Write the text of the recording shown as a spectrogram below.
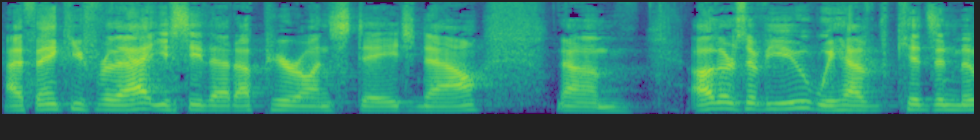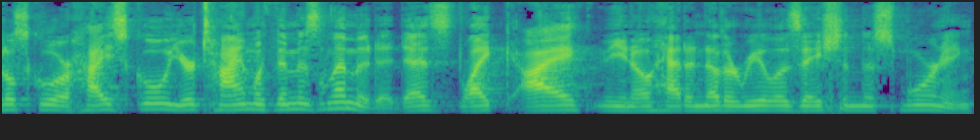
I thank you for that. You see that up here on stage now. Um, others of you, we have kids in middle school or high school. Your time with them is limited, as like I, you know, had another realization this morning.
